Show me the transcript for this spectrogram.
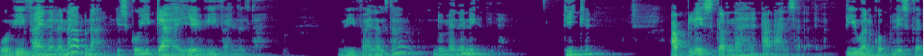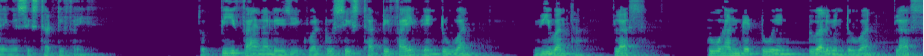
वो वी फाइनल है ना अपना। इसको ये क्या है? ये वी फाइनल था। वी फाइनल था जो मैंने लिख दिया। ठीक है? अब प्लेस करना है और आंसर आएगा पी वन को प्लेस करेंगे सिक्स थर्टी फाइव तो P final is equal to six thirty five into one V one था plus two hundred two in twelve into one plus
